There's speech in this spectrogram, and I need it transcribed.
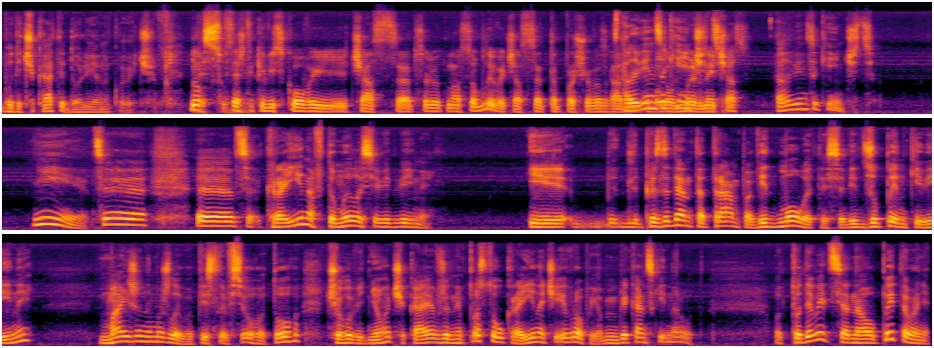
буде чекати долю Януковича. Ну, все ж таки, військовий час це абсолютно особливий час. Це те, про що ви згадуєте. Але він було мирний час. Але він закінчиться. Ні, це, е, це країна втомилася від війни. І для президента Трампа відмовитися від зупинки війни майже неможливо після всього того, чого від нього чекає вже не просто Україна чи Європа, а американський народ. От подивитися на опитування.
